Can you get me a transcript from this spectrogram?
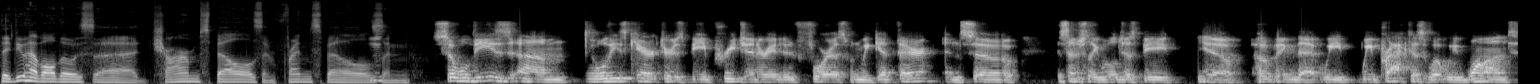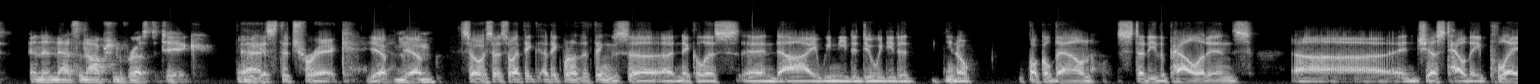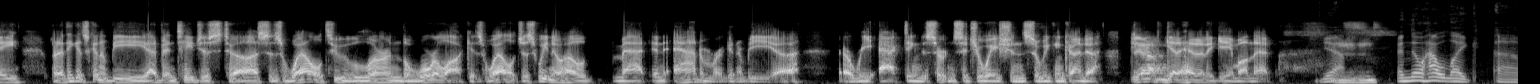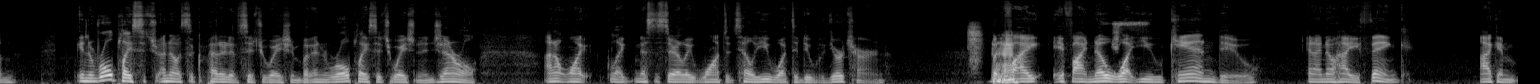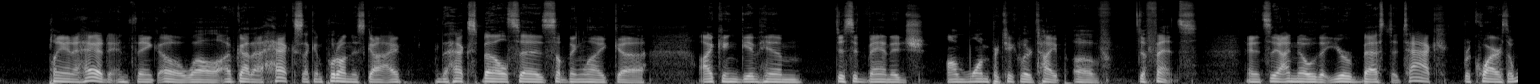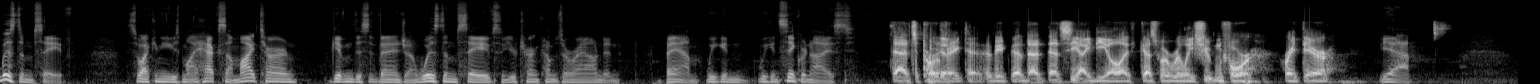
They do have all those uh, charm spells and friend spells, and So will these um, will these characters be pre-generated for us when we get there? And so essentially, we'll just be you know hoping that we we practice what we want, and then that's an option for us to take. When we That's the trick. Yep, Yeah. yep. So, so, so I think I think one of the things uh, uh, Nicholas and I we need to do we need to you know buckle down, study the paladins, uh, and just how they play. But I think it's going to be advantageous to us as well to learn the warlock as well. Just we know how Matt and Adam are going to be uh, uh, reacting to certain situations, so we can kind of Yeah. get ahead of the game on that. yeah, and know how like um, in a role play situation. I know it's a competitive situation, but in a role play situation in general, I don't want like necessarily want to tell you what to do with your turn. But if I if I know what you can do, and I know how you think, I can plan ahead and think, oh well, I've got a hex I can put on this guy. The hex spell says something like, uh, I can give him disadvantage on one particular type of defense, and it's I know that your best attack requires a Wisdom save, so I can use my hex on my turn, give him disadvantage on Wisdom saves, so your turn comes around and. Bam! We can we can synchronize. That's perfect. I think that, that that's the ideal. I think that's what we're really shooting for right there. Yeah,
